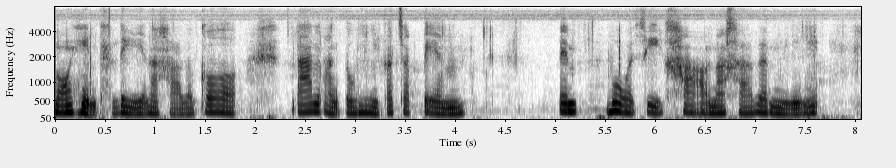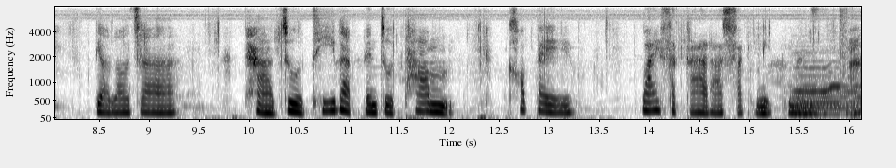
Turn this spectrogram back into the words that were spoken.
มองเห็นทะเลนะคะ แล้วก็ด้านหลังตรงนี้ก็จะเป็นเป็นโบสถ์สีขาวนะคะ แบบนี้ เดี๋ยวเราจะหาจุดที่แบบเป็นจุดถ้ำเข้าไปไหว้สักการะสักนิดนึงนะ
